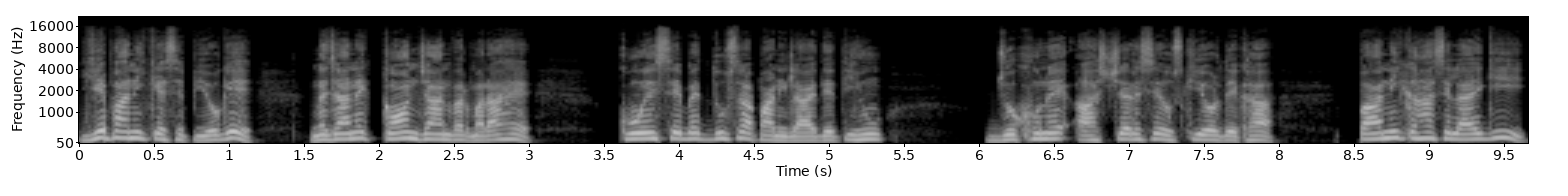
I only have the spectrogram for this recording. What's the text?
ये पानी कैसे पियोगे? न जाने कौन जानवर मरा है। कुएँ से मैं दूसरा पानी लाए देती हूँ। जोखू ने आश्चर्य से उसकी ओर देखा। पानी कहाँ से लाएगी?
